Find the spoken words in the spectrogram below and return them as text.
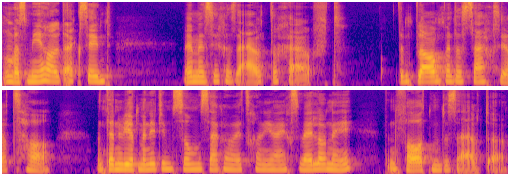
Und was wir halt auch sehen, wenn man sich ein Auto kauft, dann plant man das sechs Jahre zu haben. Und dann wird man nicht im Sommer sagen, oh, jetzt kann ich eigentlich das Velo nehmen. Dann fährt man das Auto an.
